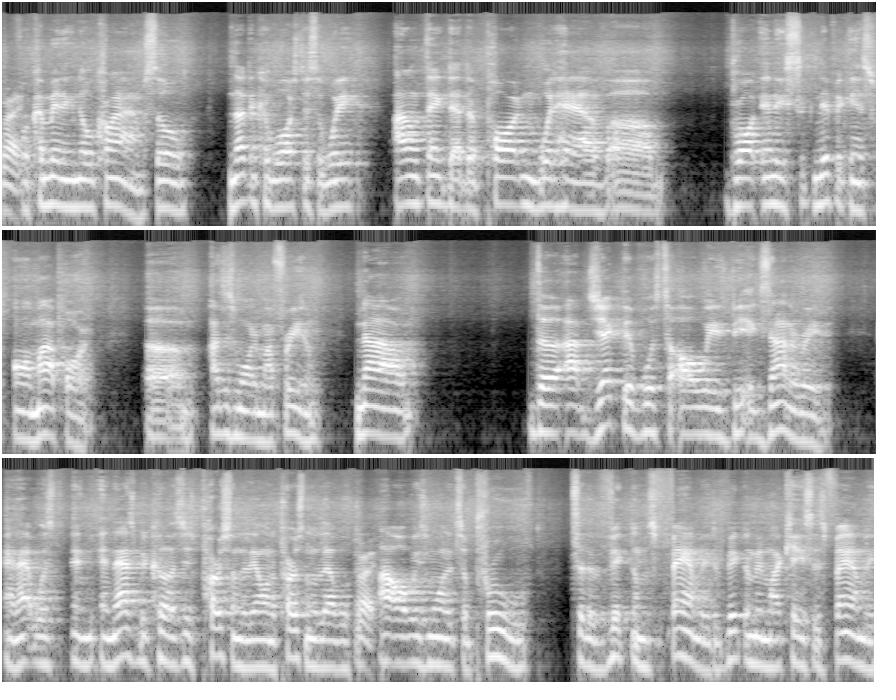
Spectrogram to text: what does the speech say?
right. for committing no crime. So nothing could wash this away. I don't think that the pardon would have uh, brought any significance on my part. Um, I just wanted my freedom. Now, the objective was to always be exonerated. And that was, and, and that's because just personally, on a personal level, right. I always wanted to prove to the victim's family, the victim in my case's family,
